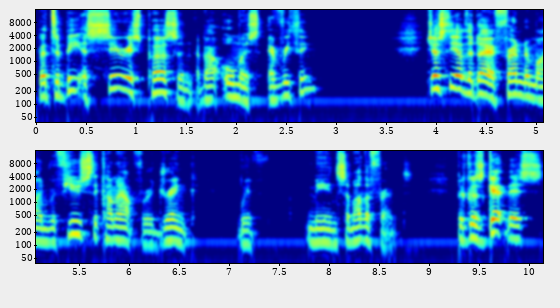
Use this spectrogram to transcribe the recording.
But to be a serious person about almost everything? Just the other day, a friend of mine refused to come out for a drink with me and some other friends. Because get this,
